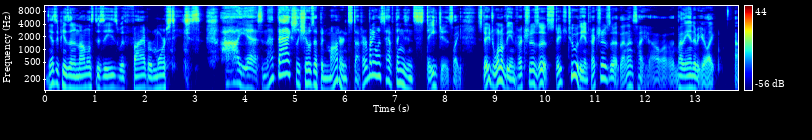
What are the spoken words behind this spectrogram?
The SCP is an anomalous disease with five or more stages. ah, yes, and that, that actually shows up in modern stuff. Everybody wants to have things in stages. Like, stage one of the infection is this, stage two of the infection is this. And it's like, oh, by the end of it, you're like, oh.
